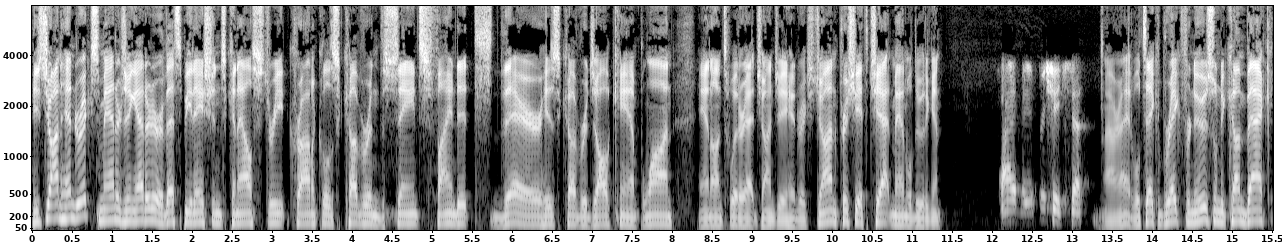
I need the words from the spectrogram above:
He's John Hendrix, managing editor of SB Nation's Canal Street Chronicles, covering the Saints. Find it there, his coverage all camp long, and on Twitter at John J. Hendrix. John, appreciate the chat, man. We'll do it again. All right, man. Appreciate you, Seth. All right. We'll take a break for news when we come back.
